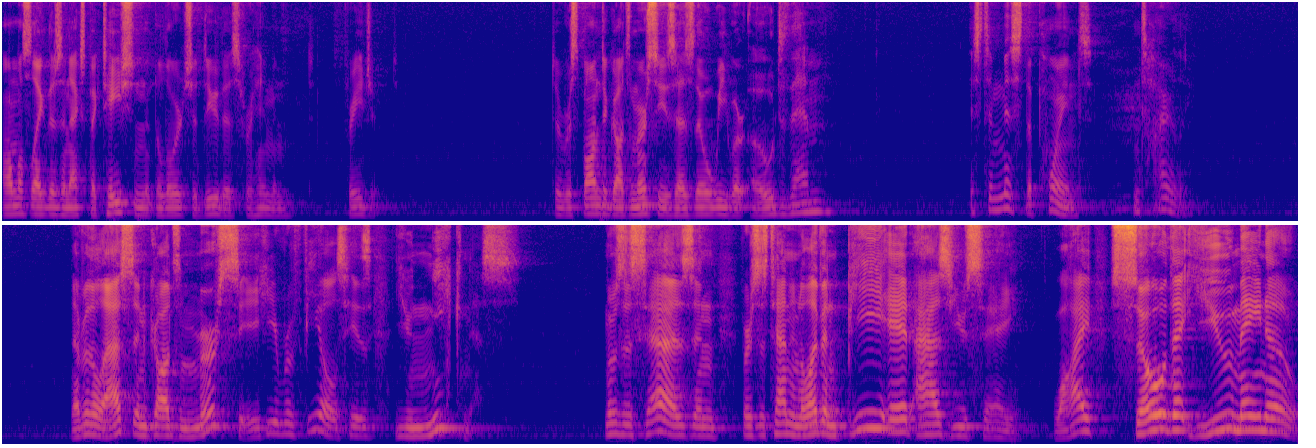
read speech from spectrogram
Almost like there's an expectation that the Lord should do this for him and for Egypt. To respond to God's mercies as though we were owed them is to miss the point entirely. Nevertheless, in God's mercy, he reveals his uniqueness. Moses says in verses 10 and 11, Be it as you say. Why? So that you may know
